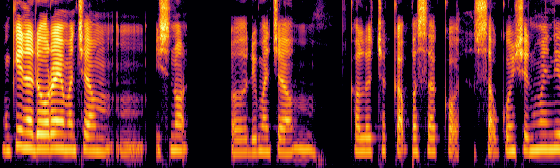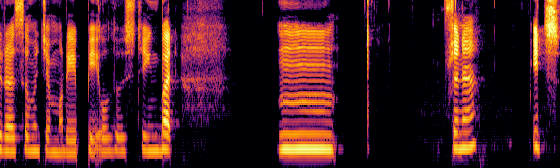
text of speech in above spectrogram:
Mungkin ada orang yang macam um, It's not uh, Dia macam Kalau cakap pasal subconscious mind Dia rasa macam merepek all those things But um, Macam mana? It's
